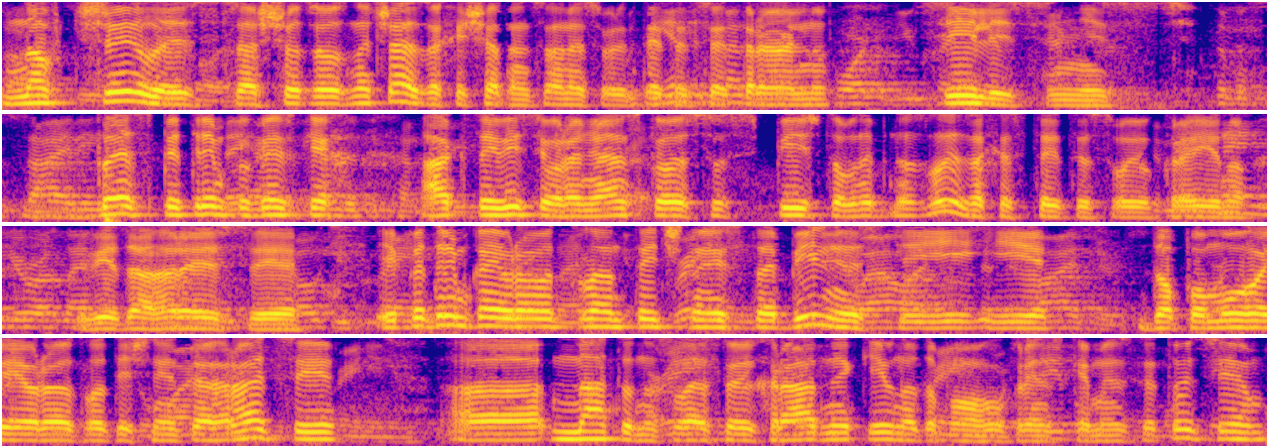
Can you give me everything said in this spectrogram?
навчилися, що це означає захищати національний суверенітет і територіальну цілісність. Без підтримки українських активістів громадянського суспільства вони б не змогли захистити свою країну від агресії. І підтримка євроатлантичної стабільності і, допомога євроатлантичній інтеграції. НАТО насилає своїх радників на допомогу українським інституціям.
